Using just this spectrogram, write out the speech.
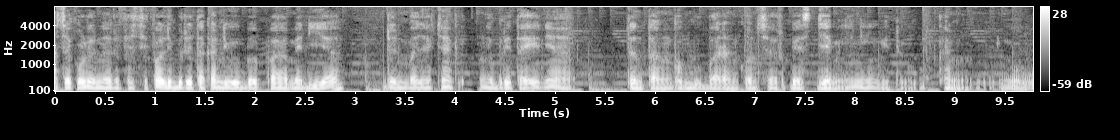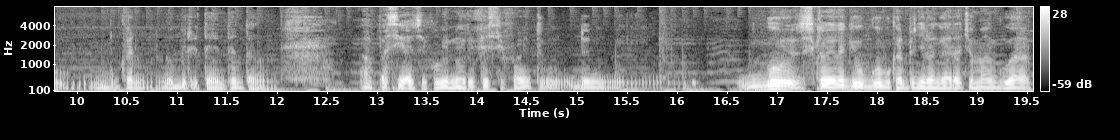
Aceh Culinary Festival diberitakan di beberapa media dan banyaknya ngeberitainnya tentang pembubaran konser Best Jam ini gitu. Bukan bukan ngeberitain tentang apa sih Aceh Culinary Festival itu. Dan gue sekali lagi gue bukan penyelenggara cuma gue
